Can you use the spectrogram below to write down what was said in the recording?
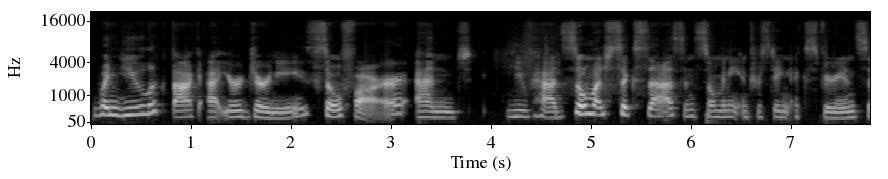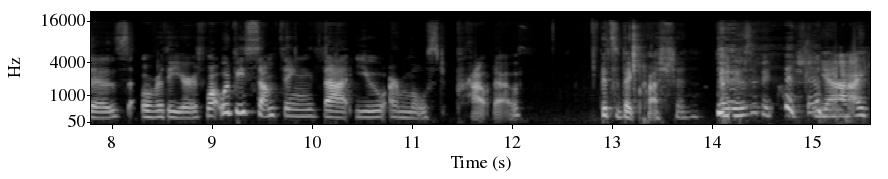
When you look back at your journey so far, and you've had so much success and so many interesting experiences over the years. What would be something that you are most proud of? It's a big question. It is a big question. yeah, I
